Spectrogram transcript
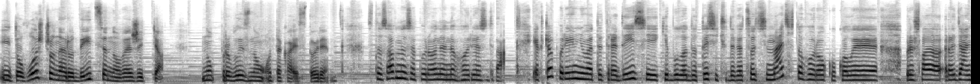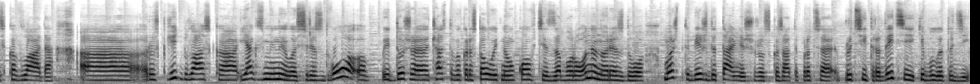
і того, що народиться нове життя. Ну, приблизно отака історія. Стосовно забороненого Різдва, якщо порівнювати традиції, які були до 1917 року, коли прийшла радянська влада, розкажіть, будь ласка, як змінилось Різдво? Е, І дуже часто використовують науковці заборонено Різдво. Можете більш детальніше розказати про це про ці традиції, які були тоді?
